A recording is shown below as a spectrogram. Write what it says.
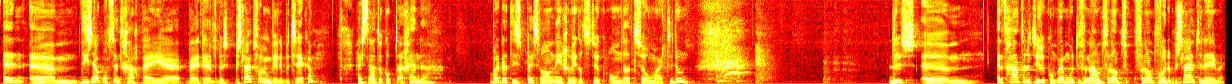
En um, die zou ik ontzettend graag bij, uh, bij de besluitvorming willen betrekken. Hij staat ook op de agenda. Maar dat is best wel een ingewikkeld stuk om dat zomaar te doen. Dus um, En het gaat er natuurlijk om, wij moeten vanavond verant verantwoorde besluiten nemen.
